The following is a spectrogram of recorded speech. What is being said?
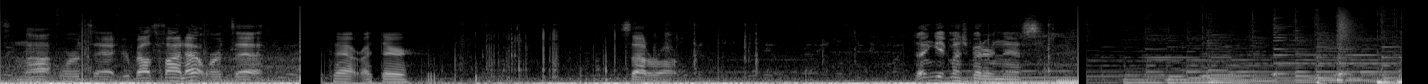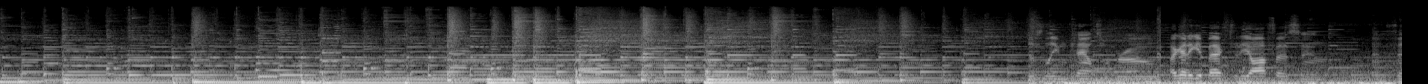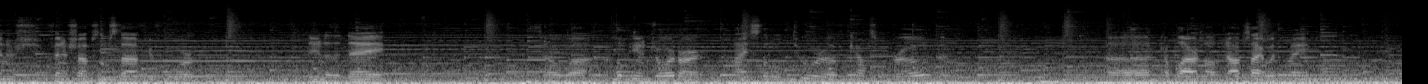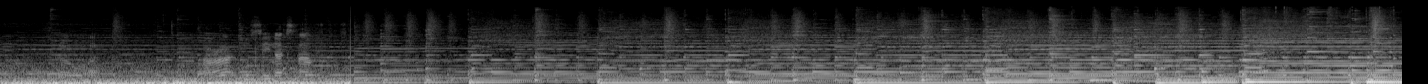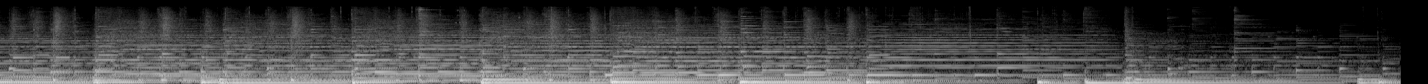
It's not worth that. You're about to find out where it's at. That right there. Saddle Rock. Doesn't get much better than this. Leaving Council Grove. I got to get back to the office and, and finish finish up some stuff before the end of the day. So uh, I hope you enjoyed our nice little tour of Council Grove and uh, a couple hours on the job site with me. So uh, all right, we'll see you next time.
